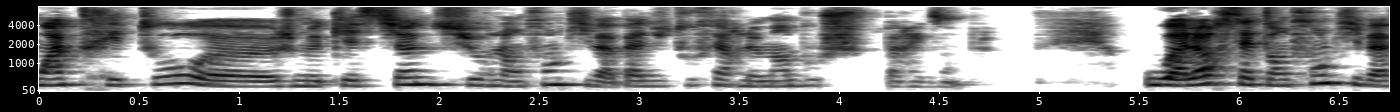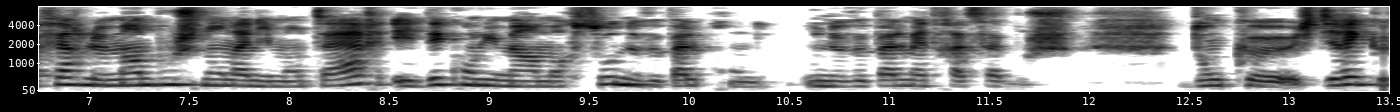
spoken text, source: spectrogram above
moi très tôt, je me questionne sur l'enfant qui va pas du tout faire le main-bouche, par exemple. Ou alors cet enfant qui va faire le main-bouche non alimentaire et dès qu'on lui met un morceau ne veut pas le prendre ou ne veut pas le mettre à sa bouche. Donc euh, je dirais que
